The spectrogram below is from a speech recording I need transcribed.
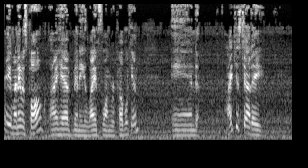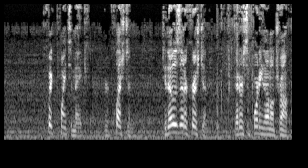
Hey, my name is Paul. I have been a lifelong Republican, and I just had a quick point to make, or question, to those that are Christian, that are supporting Donald Trump.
